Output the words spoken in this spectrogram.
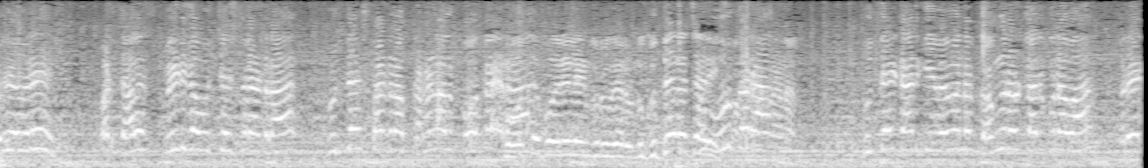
ఒరే ఒరే వాడు చాలా స్పీడ్గా వచ్చేస్తున్నాడు రా గుద్దేస్తాడు రా. ప్రాణాలు పోతాయి పోతే పోయిలేని గురువు గారు నువ్వు గుద్దేరా చారి. గుద్దేయడానికి ఇవేమన్నా దొంగ నోట్లు అనుకున్నావా? ఒరే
